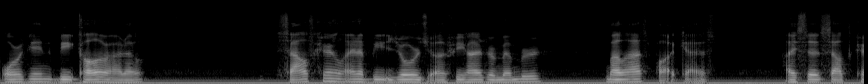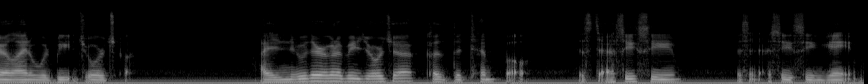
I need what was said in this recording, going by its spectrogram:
Oregon beat Colorado. South Carolina beat Georgia. If you guys remember my last podcast, I said South Carolina would beat Georgia. I knew they were going to beat Georgia because the tempo. It's the SEC. It's an SEC game.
